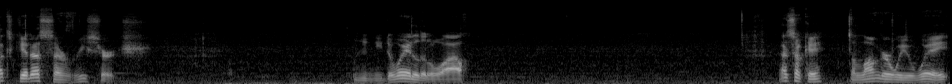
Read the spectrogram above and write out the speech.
let's get us a research. We need to wait a little while. That's okay. The longer we wait,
